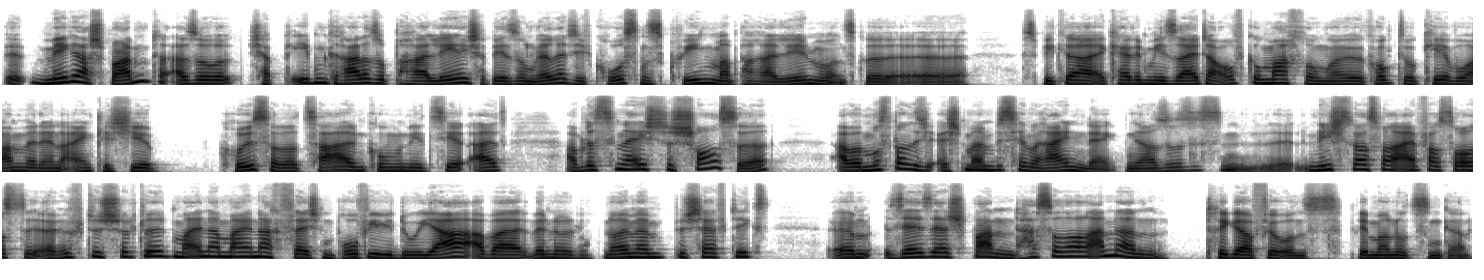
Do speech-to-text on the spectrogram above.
Äh, mega spannend. Also ich habe eben gerade so parallel, ich habe hier so einen relativ großen Screen mal parallel mit unsere äh, Speaker Academy Seite aufgemacht und mal geguckt, okay, wo haben wir denn eigentlich hier größere Zahlen kommuniziert als. Aber das ist eine echte Chance. Aber muss man sich echt mal ein bisschen reindenken. Also es ist nichts, was man einfach so aus der Hüfte schüttelt, meiner Meinung nach. Vielleicht ein Profi wie du ja, aber wenn du Neumann beschäftigst, ähm, sehr, sehr spannend. Hast du noch einen anderen Trigger für uns, den man nutzen kann.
